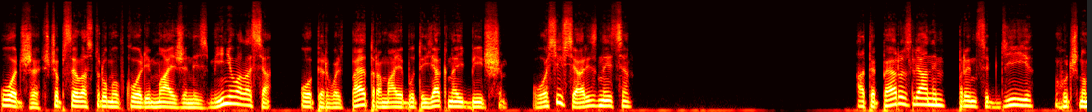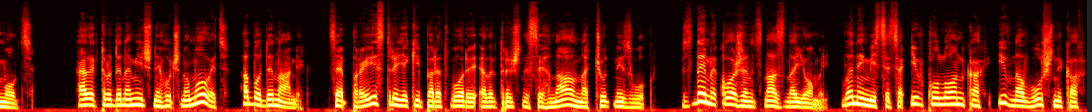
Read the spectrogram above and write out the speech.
Отже, щоб сила струму в колі майже не змінювалася, опір вольтметра має бути якнайбільшим. Ось і вся різниця. А тепер розглянемо принцип дії гучномовця. Електродинамічний гучномовець або динамік це пристрій, який перетворює електричний сигнал на чутний звук. З ними кожен з нас знайомий. Вони містяться і в колонках, і в навушниках,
